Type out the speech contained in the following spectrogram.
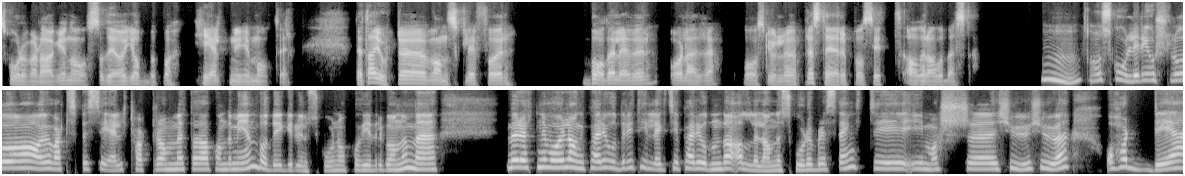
skolehverdagen, og også det å jobbe på helt nye måter. Dette har gjort det vanskelig for både elever og lærere å skulle prestere på sitt aller, aller beste. Mm. Og skoler i Oslo har jo vært spesielt hardt rammet av pandemien, både i grunnskolen og på videregående, med med rødt nivå i lange perioder, i tillegg til perioden da alle landets skoler ble stengt i, i mars 2020. Eh, og har det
